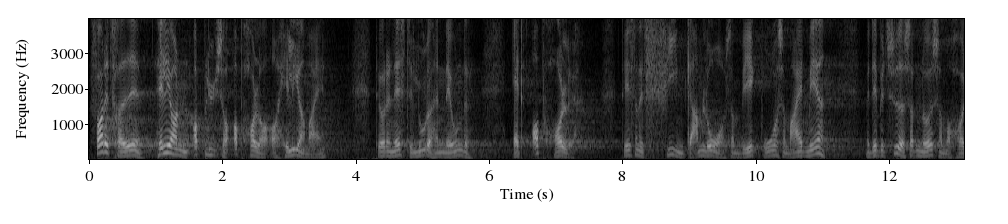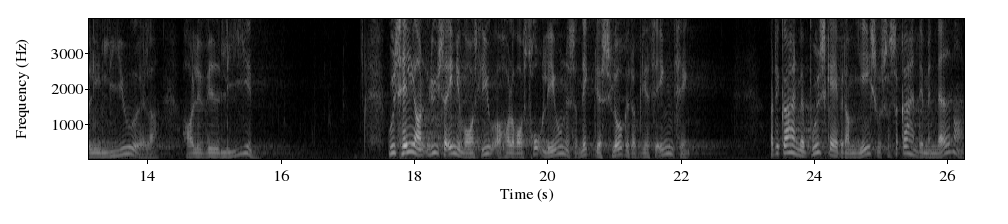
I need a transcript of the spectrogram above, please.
For det tredje, Helligånden oplyser, opholder og helliger mig. Det var det næste Luther han nævnte. At opholde, det er sådan et fint gammelt ord, som vi ikke bruger så meget mere, men det betyder sådan noget som at holde i live eller holde ved lige. Guds helligånd lyser ind i vores liv og holder vores tro levende, så den ikke bliver slukket og bliver til ingenting. Og det gør han med budskabet om Jesus, og så gør han det med nadveren,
